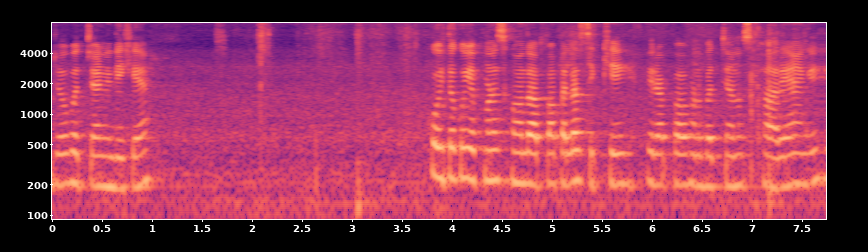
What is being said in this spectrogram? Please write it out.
ਜੋ ਬੱਚਿਆਂ ਨੇ ਲਿਖਿਆ। ਕੋਈ ਤਾਂ ਕੋਈ ਆਪਾਂ ਨੂੰ ਸਿਖਾਉਂਦਾ, ਆਪਾਂ ਪਹਿਲਾਂ ਸਿੱਖੇ, ਫਿਰ ਆਪਾਂ ਹੁਣ ਬੱਚਿਆਂ ਨੂੰ ਸਿਖਾ ਰਹੇ ਹਾਂਗੇ।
